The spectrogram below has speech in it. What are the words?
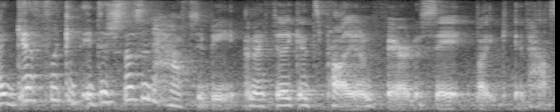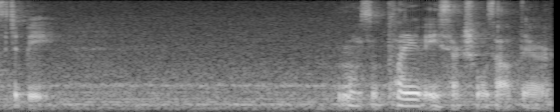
I guess like it, it just doesn't have to be, and I feel like it's probably unfair to say it, like it has to be. There's also plenty of asexuals out there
